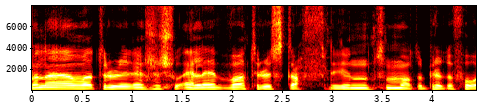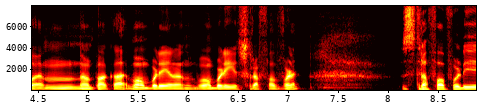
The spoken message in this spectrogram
Men eh, hva tror du Eller hva tror du straff din som måte prøvde å få igjen den pakka her? Hva blir, hva blir straffa for det? Straffa for de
